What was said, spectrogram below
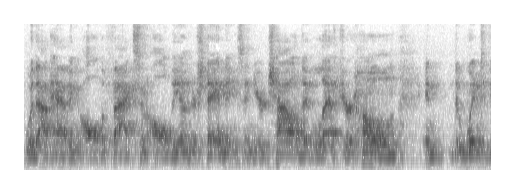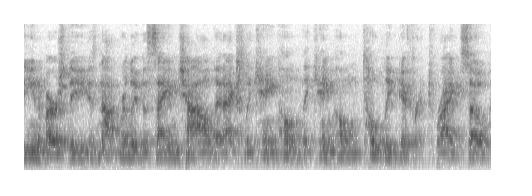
without having all the facts and all the understandings. And your child that left your home and went to the university is not really the same child that actually came home. They came home totally different, right? So,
